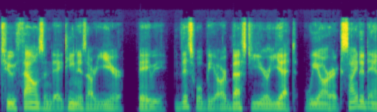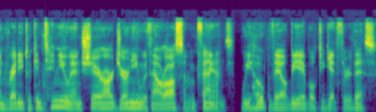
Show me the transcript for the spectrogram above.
2018 is our year, baby. This will be our best year yet. We are excited and ready to continue and share our journey with our awesome fans. We hope they'll be able to get through this.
